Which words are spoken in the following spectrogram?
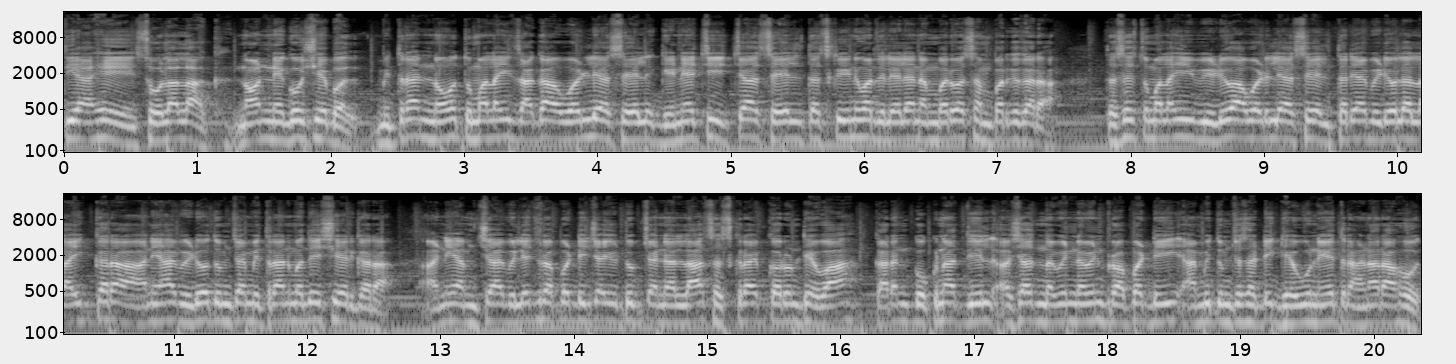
ती आहे सोळा लाख नॉन नेगोशिएबल मित्रांनो तुम्हाला ही जागा आवडली असेल घेण्याची इच्छा असेल तर स्क्रीनवर दिलेल्या नंबरवर संपर्क करा. तसेच तुम्हाला ही व्हिडिओ आवडली असेल तर या व्हिडिओला लाईक करा आणि हा व्हिडिओ तुमच्या मित्रांमध्ये शेअर करा. आणि आमच्या विलेज प्रॉपर्टीच्या यूट्यूब चॅनलला सबस्क्राईब करून ठेवा कारण कोकणातील अशाच नवीन नवीन प्रॉपर्टी आम्ही तुमच्यासाठी घेऊन येत राहणार आहोत.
